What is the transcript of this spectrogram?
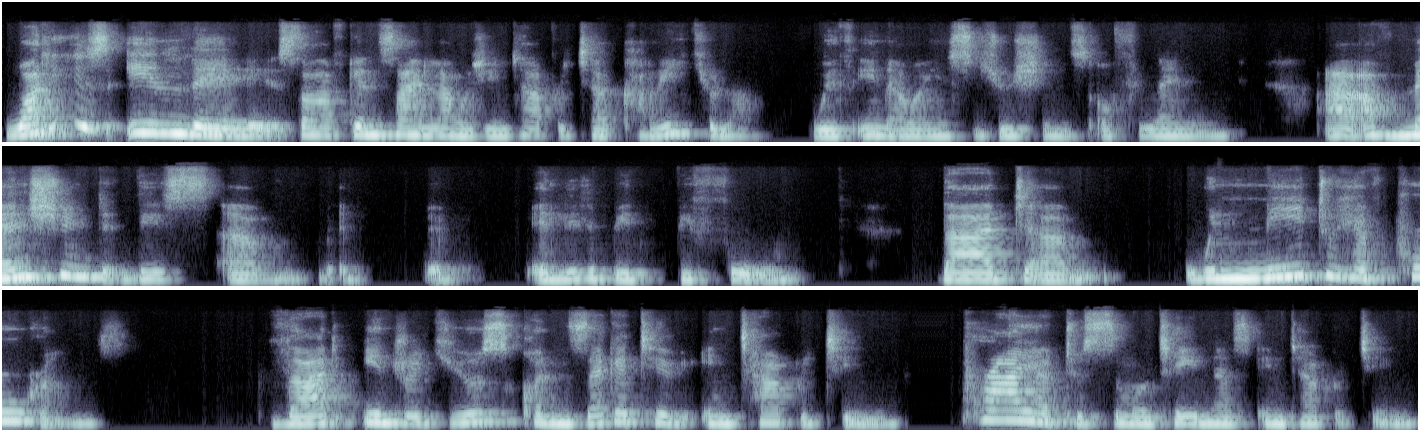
what is in the South African Sign Language Interpreter curriculum within our institutions of learning? I've mentioned this um, a, little bit before, that um, we need to have programs that introduce consecutive interpreting prior to simultaneous interpreting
